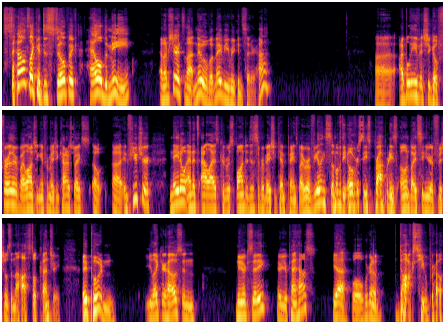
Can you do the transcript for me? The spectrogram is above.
sounds like a dystopic hell to me, and I'm sure it's not new, but maybe reconsider, huh? Uh, I believe it should go further by launching information counterstrikes. Oh, uh, in future, NATO and its allies could respond to disinformation campaigns by revealing some of the overseas properties owned by senior officials in the hostile country. Hey, Putin, you like your house in New York City or your penthouse? Yeah, well, we're gonna dox you, bro.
